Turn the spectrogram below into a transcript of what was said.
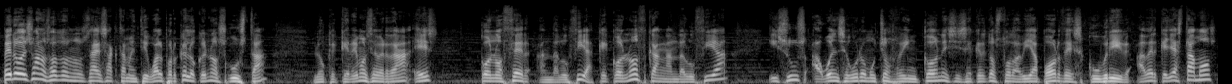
Pero eso a nosotros nos da exactamente igual porque lo que nos gusta, lo que queremos de verdad es conocer Andalucía, que conozcan Andalucía y sus, a buen seguro, muchos rincones y secretos todavía por descubrir. A ver, que ya estamos,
